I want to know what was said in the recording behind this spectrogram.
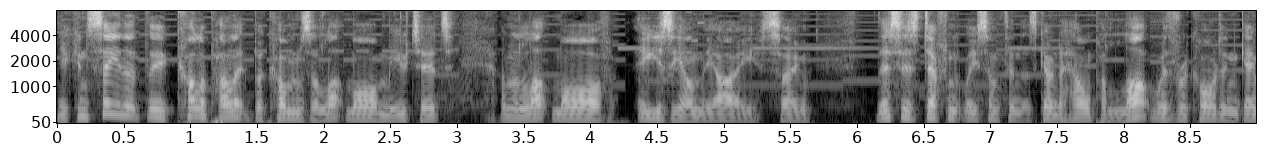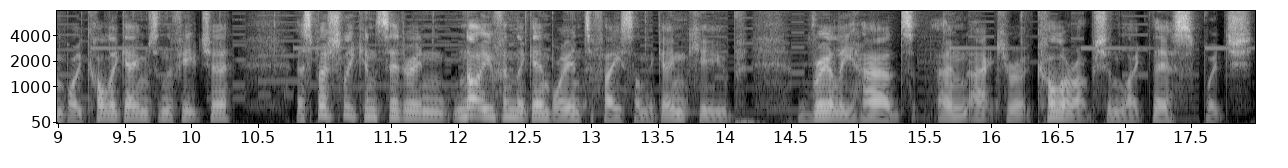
you can see that the color palette becomes a lot more muted and a lot more easy on the eye. So this is definitely something that's going to help a lot with recording Game Boy Color games in the future, especially considering not even the Game Boy interface on the GameCube really had an accurate color option like this, which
